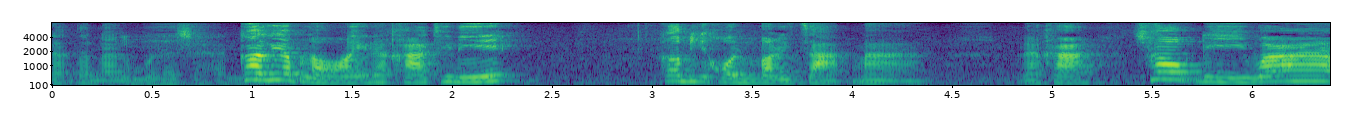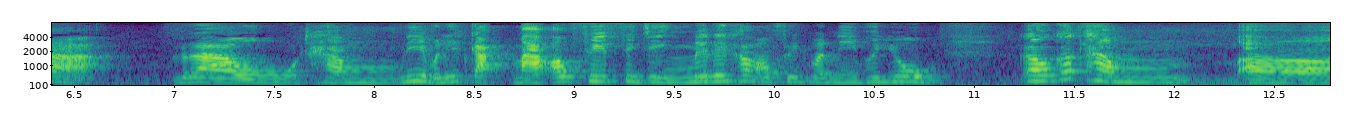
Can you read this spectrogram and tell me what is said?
นะตอนนั้นอุบลราชธานีก็เรียบร้อยนะคะ ทีนี้ก็มีคนบริจาคมานะคะ โชคดีว่าเราทำนี่วันนี้กลับมาออฟฟิศจริง ๆ ไม่ได้เข้าออฟฟิศวันนี้เพราะยุ่ง เราก็ทำเอ่อ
